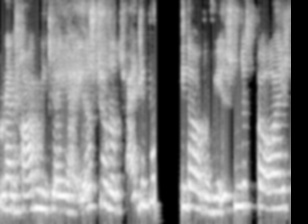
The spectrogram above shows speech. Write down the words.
Und dann fragen die gleich, ja, erste oder zweite Bundesliga oder wie ist denn das bei euch?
